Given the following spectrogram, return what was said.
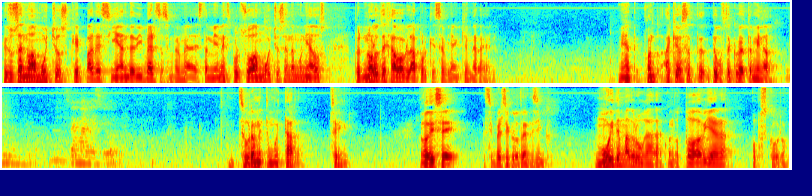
Jesús sanó a muchos que padecían de diversas enfermedades. También expulsó a muchos endemoniados pero no los dejaba hablar porque sabían quién era él. Fíjate, ¿a qué hora te, te gusta que hubiera terminado? ¿Se amaneció? Seguramente muy tarde, sí. Uno dice, es el versículo 35, muy de madrugada, cuando todavía era oscuro,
